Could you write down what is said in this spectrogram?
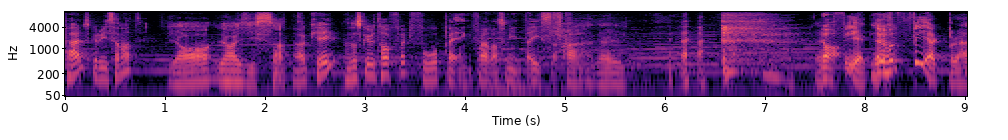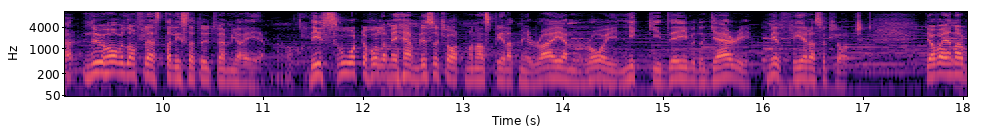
Per, ska du gissa något? Ja, jag har gissat. Okej, men då ska vi ta för två poäng för alla som inte har gissat. Fan, jag är, jag är Ja, feg. Jag är nu- feg på det här. Nu har väl de flesta listat ut vem jag är. Det är svårt att hålla mig hemlig såklart, man har spelat med Ryan, Roy, Nicky, David och Gary, med flera såklart. Jag var en av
